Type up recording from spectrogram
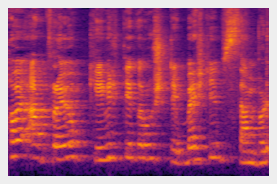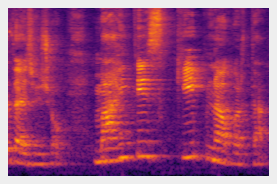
હવે આ પ્રયોગ કેવી રીતે કરવું સ્ટેપ બાય સ્ટેપ સાંભળતા જજો. માહિતી સ્કીપ ન કરતા.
